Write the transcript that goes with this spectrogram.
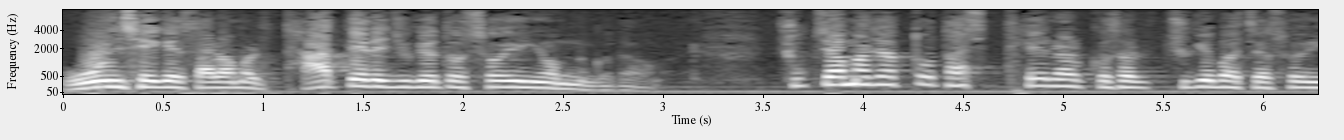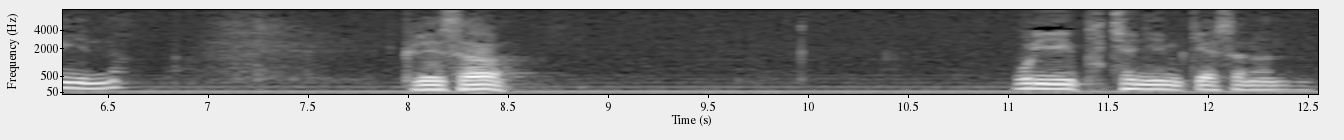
온 세계 사람을 다 때려 죽여도 소용이 없는 거다. 죽자마자 또 다시 태어날 것을 죽여봤자 소용이 있나? 그래서 우리 부처님께서는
